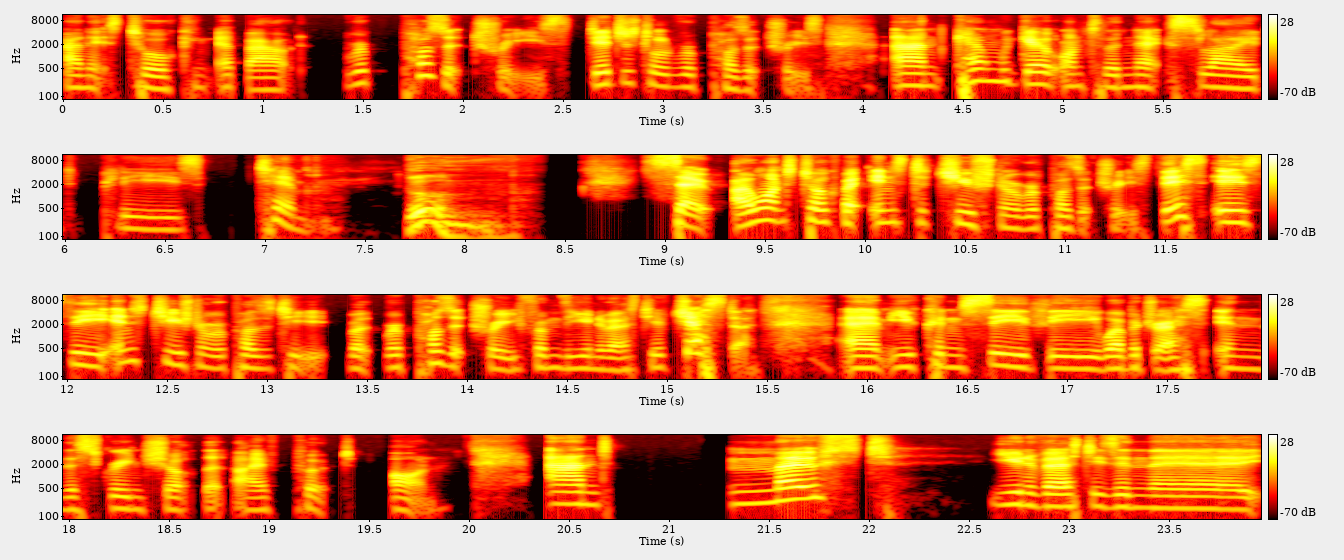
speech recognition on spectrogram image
and it's talking about repositories, digital repositories. And can we go on to the next slide, please, Tim? Done. So I want to talk about institutional repositories. This is the institutional repository, repository from the University of Chester. Um, you can see the web address in the screenshot that I've put on. And most universities in the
